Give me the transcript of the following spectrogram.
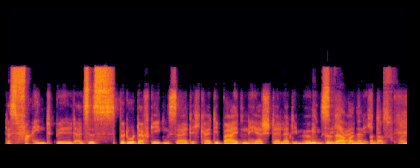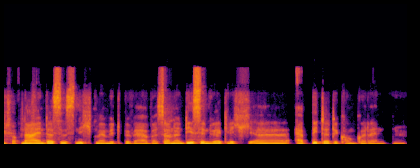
das Feindbild. Also es beruht auf Gegenseitigkeit. Die beiden Hersteller, die mögen Mitbewerber sich halt nennt nicht. man das freundschaftlich. Nein, das ist nicht mehr Mitbewerber, sondern die sind wirklich äh, erbitterte Konkurrenten.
